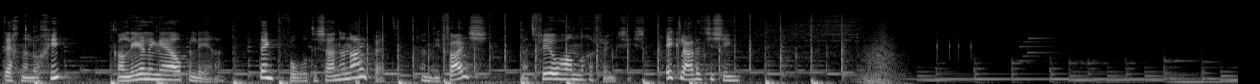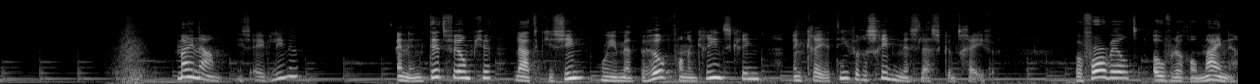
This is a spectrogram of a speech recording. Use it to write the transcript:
Technologie kan leerlingen helpen leren. Denk bijvoorbeeld eens aan een iPad, een device met veel handige functies. Ik laat het je zien. Mijn naam is Eveline en in dit filmpje laat ik je zien hoe je met behulp van een greenscreen een creatieve geschiedenisles kunt geven. Bijvoorbeeld over de Romeinen.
